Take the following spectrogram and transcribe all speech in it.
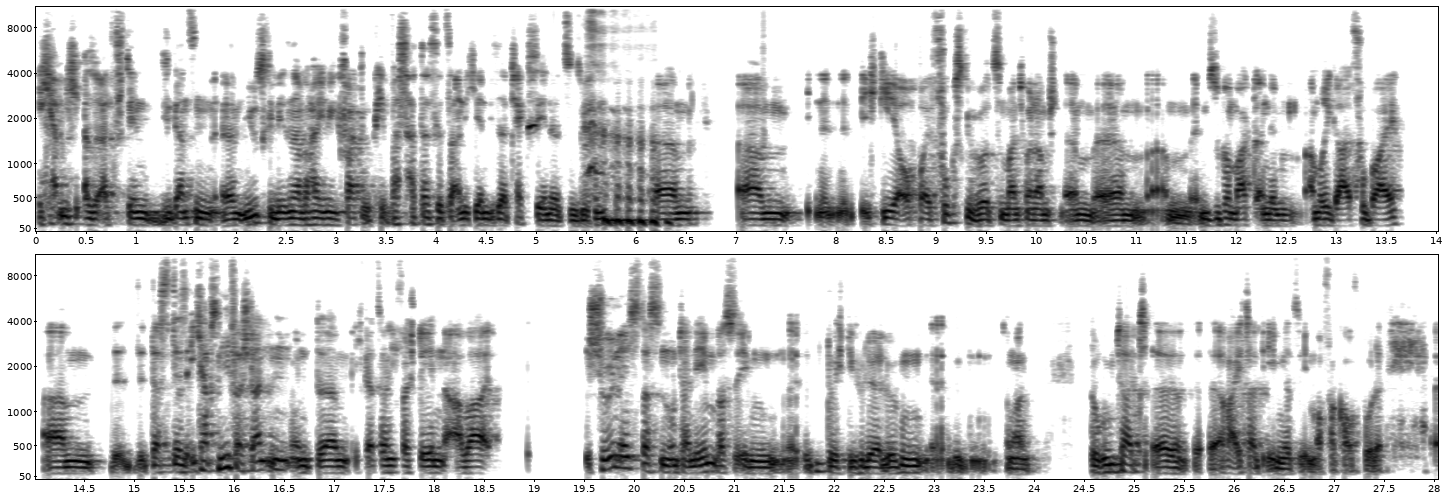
ich habe mich, also als ich den, die ganzen ähm, News gelesen habe, habe ich mich gefragt, okay, was hat das jetzt eigentlich hier in dieser Tech-Szene zu suchen? ähm, ich gehe auch bei Fuchsgewürzen manchmal am, im Supermarkt an dem, am Regal vorbei. Ähm, das, das, ich habe es nie verstanden und ähm, ich werde es auch nicht verstehen, aber schön ist, dass ein Unternehmen, was eben äh, durch die Hülle der Löwen äh, mal, Berühmtheit äh, erreicht hat, eben jetzt eben auch verkauft wurde. Äh,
